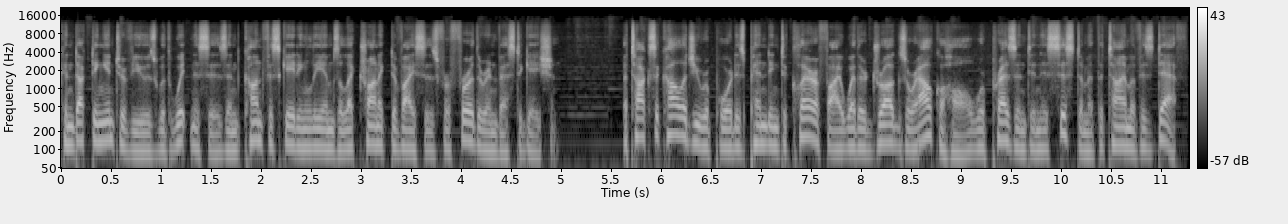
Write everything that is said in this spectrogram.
conducting interviews with witnesses and confiscating Liam's electronic devices for further investigation. A toxicology report is pending to clarify whether drugs or alcohol were present in his system at the time of his death.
